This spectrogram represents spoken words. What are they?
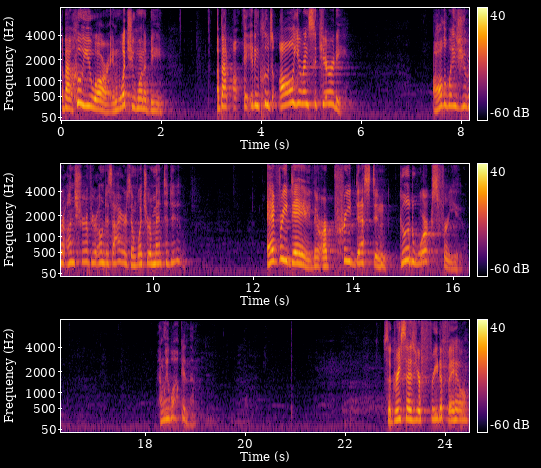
about who you are and what you want to be. About it includes all your insecurity, all the ways you are unsure of your own desires and what you're meant to do. Every day there are predestined good works for you, and we walk in them. So grace says you're free to fail,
